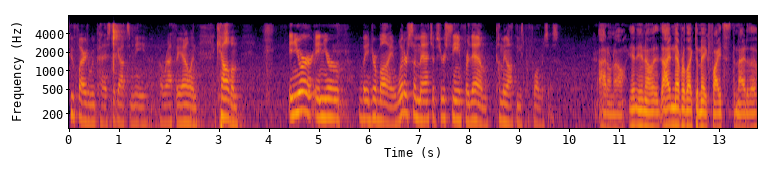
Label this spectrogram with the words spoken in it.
two fighters would kind of stick out to me, uh, Rafael and Calvin. In your in your in your mind, what are some matchups you're seeing for them coming off these performances? I don't know. You, you know, I never like to make fights the night of the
